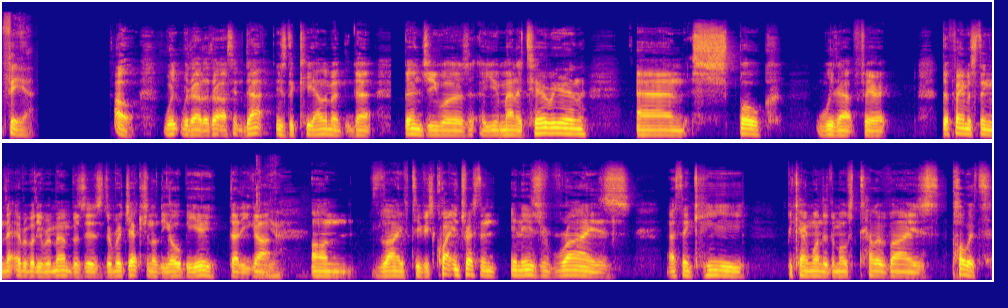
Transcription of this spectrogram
fear. Oh, without a doubt. I think that is the key element that Benji was a humanitarian and spoke without fear the famous thing that everybody remembers is the rejection of the OBE that he got yeah. on live TV. It's quite interesting. In his rise, I think he became one of the most televised poets.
